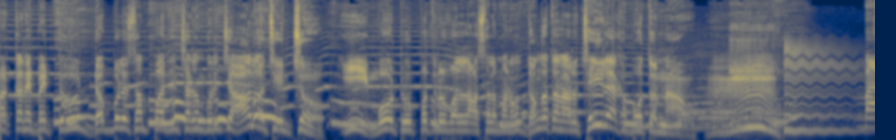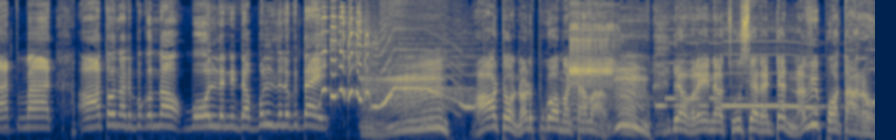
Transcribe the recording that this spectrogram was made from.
పక్కన పెట్టు డబ్బులు సంపాదించడం గురించి ఆలోచించు. ఈ మోటు పత్రుల వల్ల అసలు మనం దొంగతనాలు చేయలేకపోతున్నాం. బాత్ బాత్ ఆటో నడుపుకుందాం. బోల్డని డబ్బులు దొరుకుతాయి. ఆటో నడుపుకోమంటావా. ఎవరైనా చూశారంటే నవ్విపోతారు.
